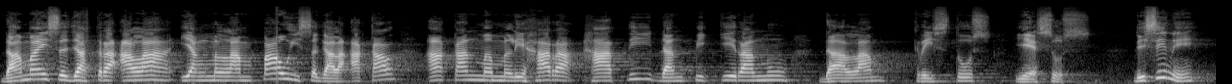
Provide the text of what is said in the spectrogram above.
Damai sejahtera Allah yang melampaui segala akal akan memelihara hati dan pikiranmu dalam Kristus Yesus. Di sini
